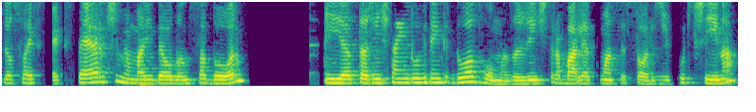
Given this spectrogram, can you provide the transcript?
eu sou expert, meu marido é o lançador. E a gente está em dúvida entre duas Romas. A gente trabalha com acessórios de cortina.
